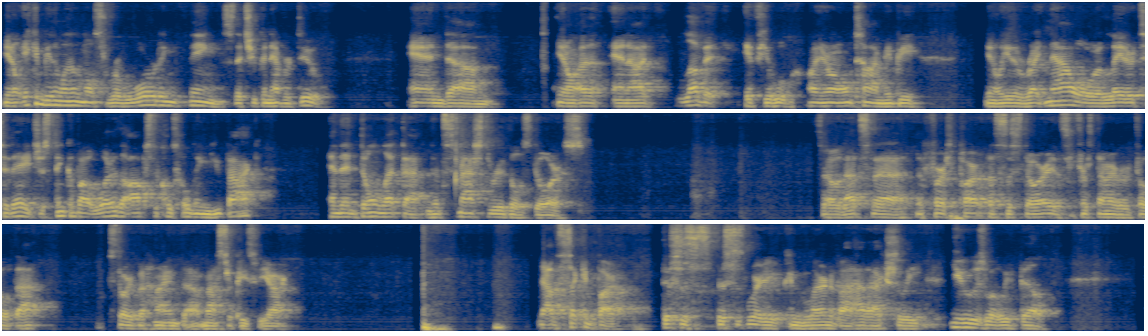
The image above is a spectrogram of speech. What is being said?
You know, it can be one of the most rewarding things that you can ever do. And, um, you know, uh, and I love it if you, on your own time, maybe, you know, either right now or later today, just think about what are the obstacles holding you back and then don't let that and then smash through those doors. So that's the the first part. That's the story. That's the first time I ever told that story behind uh, Masterpiece VR. Now the second part. This is this is where you can learn about how to actually use what we've built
